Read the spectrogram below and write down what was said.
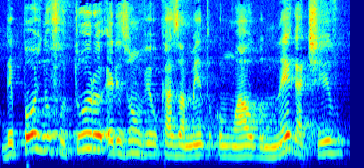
depois no futuro, eles vão ver o casamento como algo negativo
